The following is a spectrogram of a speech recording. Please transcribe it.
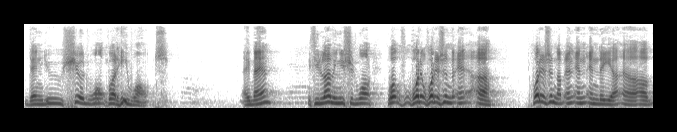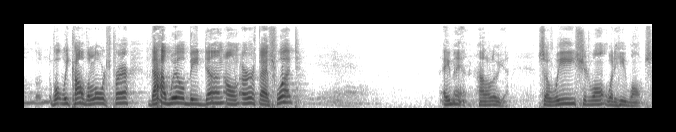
then you should want what He wants. Amen. If you love Him, you should want what, what, what is in the, uh, what is in the, in, in, the, uh, uh, what we call the Lord's Prayer? Thy will be done on earth as what? Amen. Hallelujah. So we should want what he wants.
